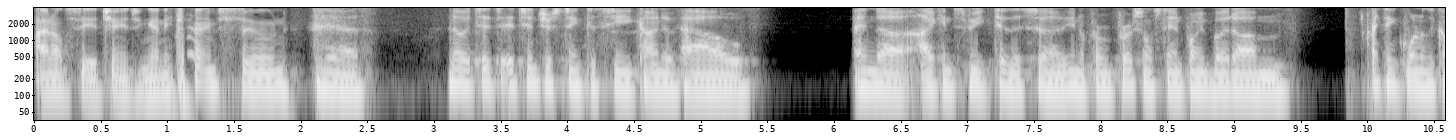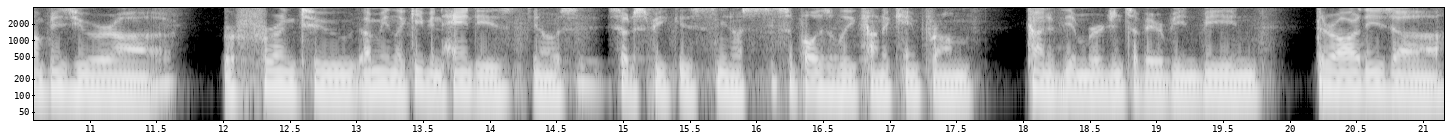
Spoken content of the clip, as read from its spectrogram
I don't see it changing anytime soon. Yeah. No, it's it's it's interesting to see kind of how, and uh, I can speak to this, uh, you know, from a personal standpoint. But um, I think one of the companies you were uh, referring to, I mean, like even Handy's, you know, so to speak, is you know supposedly kind of came from kind of the emergence of Airbnb, and there are these uh,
